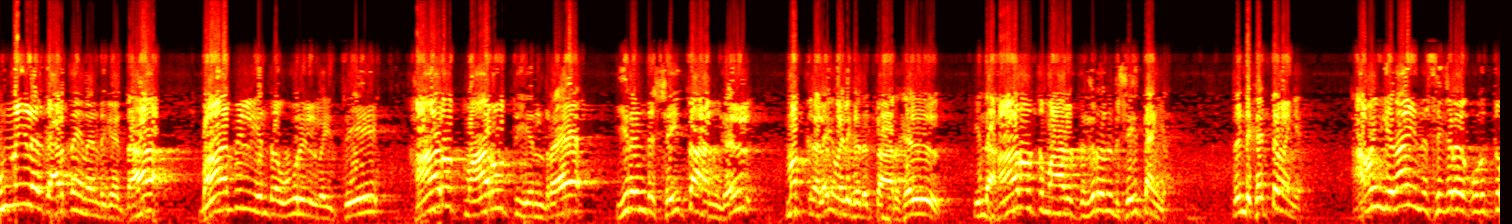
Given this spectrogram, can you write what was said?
உண்மையில் அதுக்கு அர்த்தம் என்னன்னு கேட்டா பாபில் என்ற ஊரில் வைத்து ஹாரூத் மாரூத் என்ற இரண்டு சைத்தான்கள் மக்களை வழிகெடுத்தார்கள். இந்த ஹாரூத் மாரூத்துங்கிற ரெண்டு சைத்தாங்க ரெண்டு கெட்டவங்க. அவங்க தான் இந்த சிகரை கொடுத்து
